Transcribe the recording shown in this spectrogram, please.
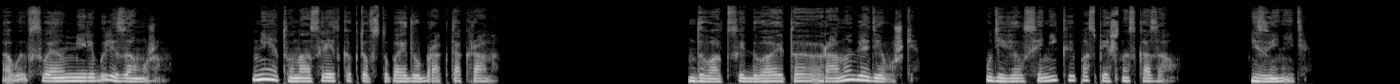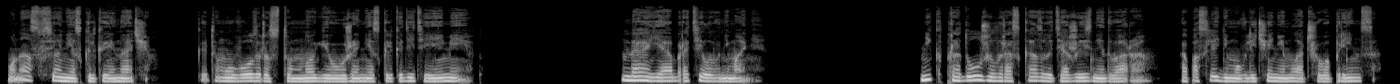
А вы в своем мире были замужем?» «Нет, у нас редко кто вступает в брак так рано». «Двадцать два — это рано для девушки», — удивился Ник и поспешно сказал. «Извините, у нас все несколько иначе. К этому возрасту многие уже несколько детей имеют». Да, я обратила внимание. Ник продолжил рассказывать о жизни двора, о последнем увлечении младшего принца,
